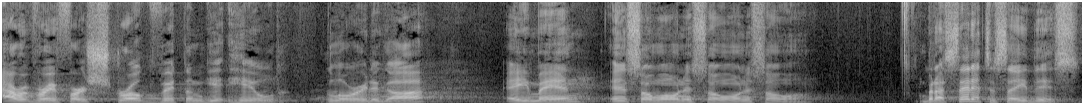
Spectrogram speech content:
our very first stroke victim get healed, glory to God, amen, and so on and so on and so on. But I say that to say this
